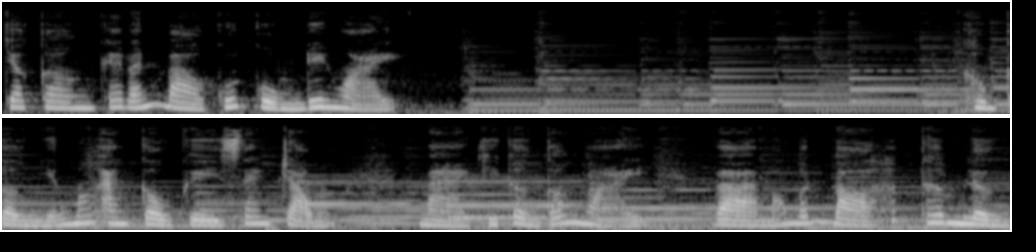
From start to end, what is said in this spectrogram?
Cho con cái bánh bò cuối cùng đi ngoại. Không cần những món ăn cầu kỳ sang trọng mà chỉ cần có ngoại và món bánh bò hấp thơm lừng.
